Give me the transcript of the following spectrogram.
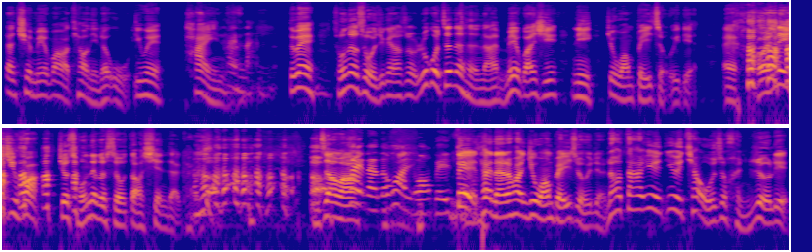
但却没有办法跳你的舞，因为太难，太难了。对不对？从那时候我就跟他说，如果真的很难，没有关系，你就往北走一点。哎，后来那句话就从那个时候到现在开始，你知道吗？太难的话，你往北走。对，太难的话你就往北走一点。然后大家因为因为跳舞的时候很热烈，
